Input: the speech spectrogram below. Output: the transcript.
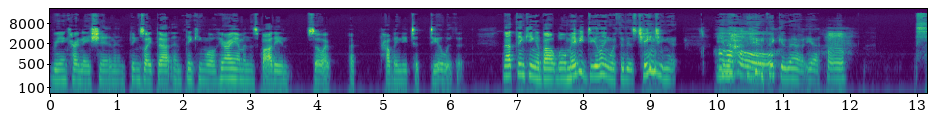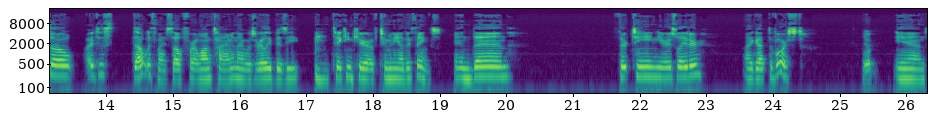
reincarnation and things like that, and thinking, well, here I am in this body, and so I I probably need to deal with it. Not thinking about, well, maybe dealing with it is changing it. You know, I didn't Oh. think of that. Yeah. Huh. So I just dealt with myself for a long time, and I was really busy taking care of too many other things. And then, 13 years later, I got divorced Yep. and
